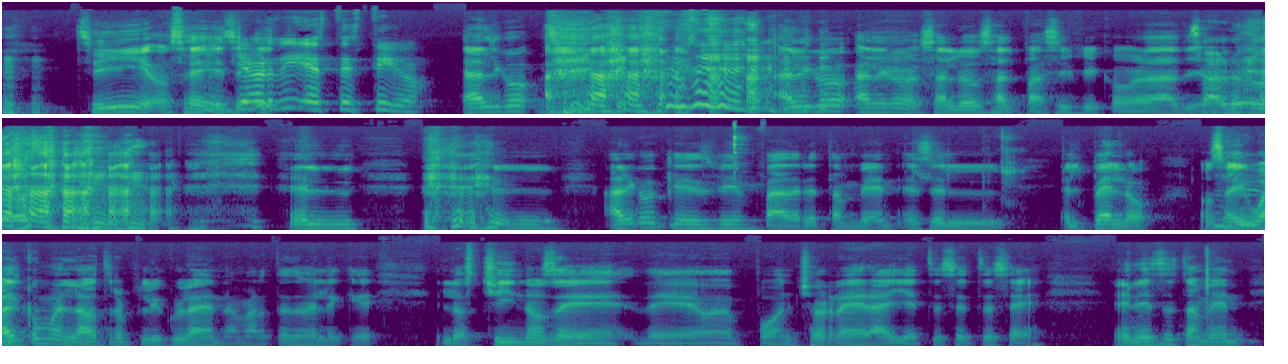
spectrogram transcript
Sí, o sea, es, Jordi es testigo. algo, algo, algo, saludos al Pacífico, ¿verdad? Dios? Saludos. el, el- algo que es bien padre también es el, el pelo. O sea, igual como en la otra película de Namarte Duele, que los chinos de, de eh, Poncho Herrera y etc, etc. En este también,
